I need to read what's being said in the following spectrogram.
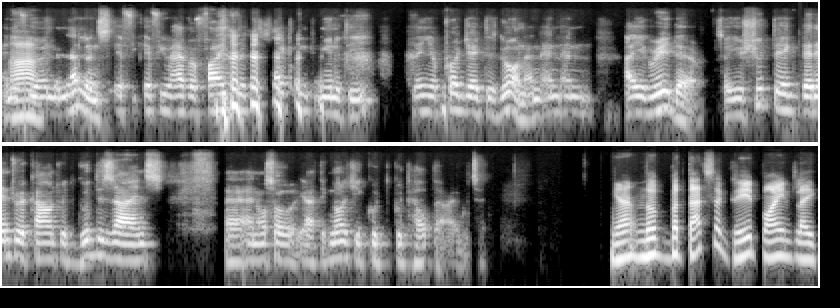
And ah. if you're in the Netherlands, if, if you have a fight with the cycling community, then your project is gone. And, and, and I agree there. So you should take that into account with good designs. Uh, and also, yeah, technology could, could help there, I would say yeah no but that's a great point like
